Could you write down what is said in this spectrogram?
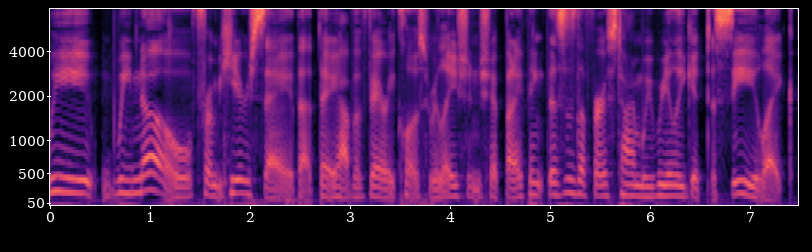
we we know from hearsay that they have a very close relationship, but I think this is the first time we really get to see like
